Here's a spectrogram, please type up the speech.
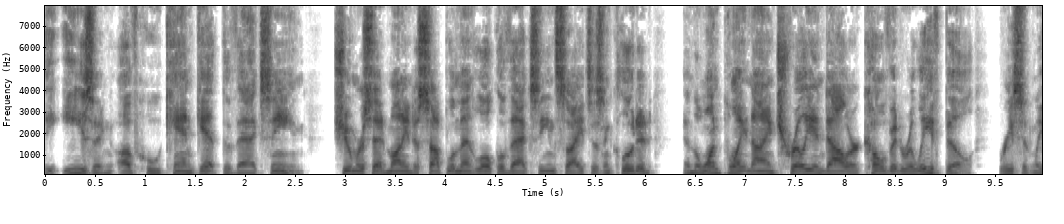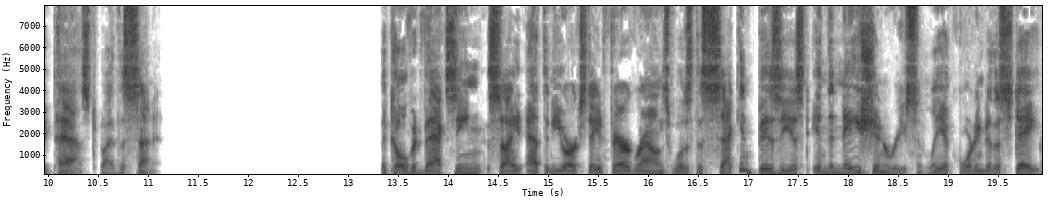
the easing of who can get the vaccine. Schumer said money to supplement local vaccine sites is included in the $1.9 trillion COVID relief bill recently passed by the Senate. The COVID vaccine site at the New York State Fairgrounds was the second busiest in the nation recently, according to the state,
